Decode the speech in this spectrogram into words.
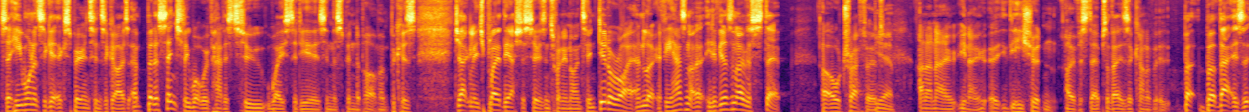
So he wanted to get experience into guys. Uh, But essentially, what we've had is two wasted years in the spin department because Jack Leach played the Ashes series in 2019, did all right, and look, if he hasn't, if he doesn't overstep at Old Trafford, Yeah. and I know you know uh, he shouldn't overstep. So that is a kind of, but but that is a,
